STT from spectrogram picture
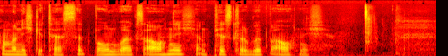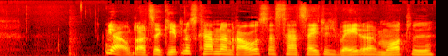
haben wir nicht getestet, Boneworks auch nicht und Pistol Whip auch nicht. Ja, und als Ergebnis kam dann raus, dass tatsächlich Vader Immortal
